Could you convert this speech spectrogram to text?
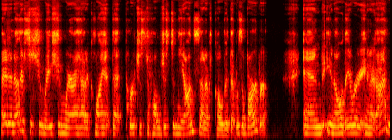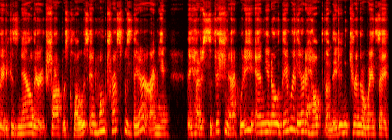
I had another situation where I had a client that purchased a home just in the onset of COVID that was a barber. And, you know, they were in a bad way because now their shop was closed and Home Trust was there. I mean, they had a sufficient equity and, you know, they were there to help them. They didn't turn them away and say,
